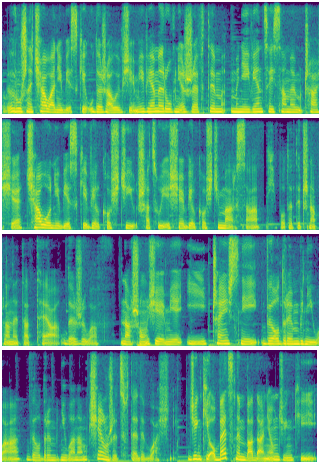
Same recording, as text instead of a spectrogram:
różne ciała niebieskie uderzały w Ziemię. Wiemy również, że w tym mniej więcej samym czasie ciało niebieskie wielkości, szacuje się wielkości Marsa, hipotetyczna planeta Thea, uderzyła w naszą Ziemię i część z niej wyodrębniła. Wyodrębniła nam Księżyc wtedy właśnie. Dzięki obecnym badaniom, dzięki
